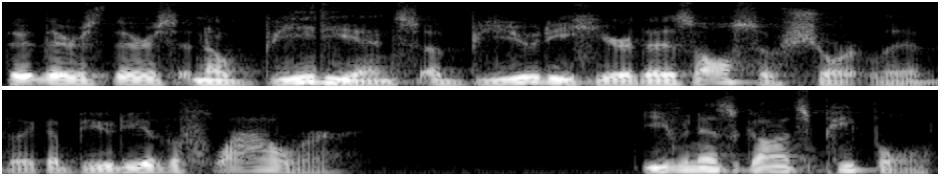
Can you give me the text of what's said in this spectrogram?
there, there's there's an obedience, a beauty here that is also short-lived, like a beauty of the flower. Even as God's people,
